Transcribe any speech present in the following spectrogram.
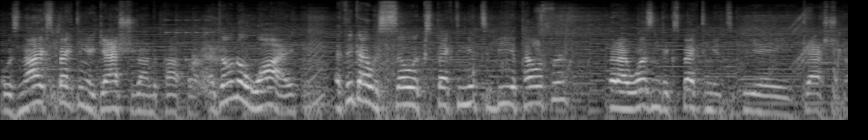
I was not expecting a Gastrodon to pop up. I don't know why. I think I was so expecting it to be a Pelipper that I wasn't expecting it to be a Gastrodon.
